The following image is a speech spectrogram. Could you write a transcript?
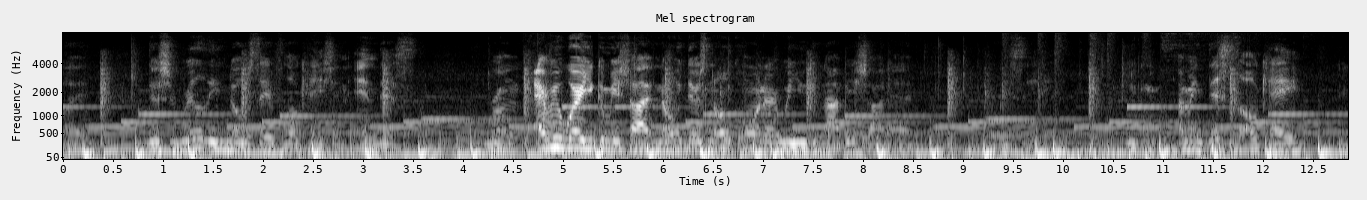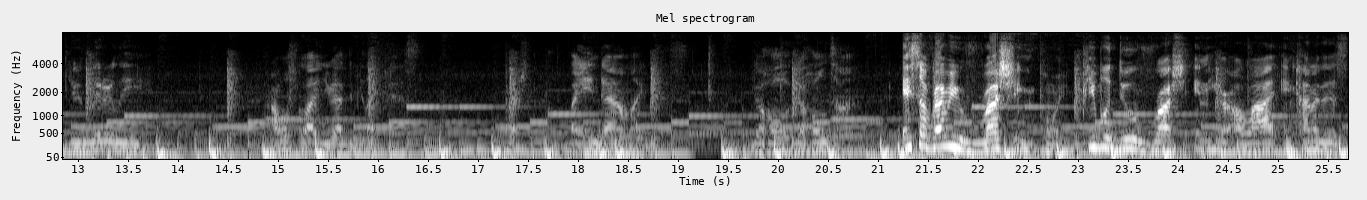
but there's really no safe location in this room. Everywhere you can be shot. No, there's no corner where you cannot be shot at. Let me see. You can. I mean, this is okay. You literally like you have to be like this, laying down like this, the whole the whole time. It's a very rushing point. People do rush in here a lot and kind of this,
